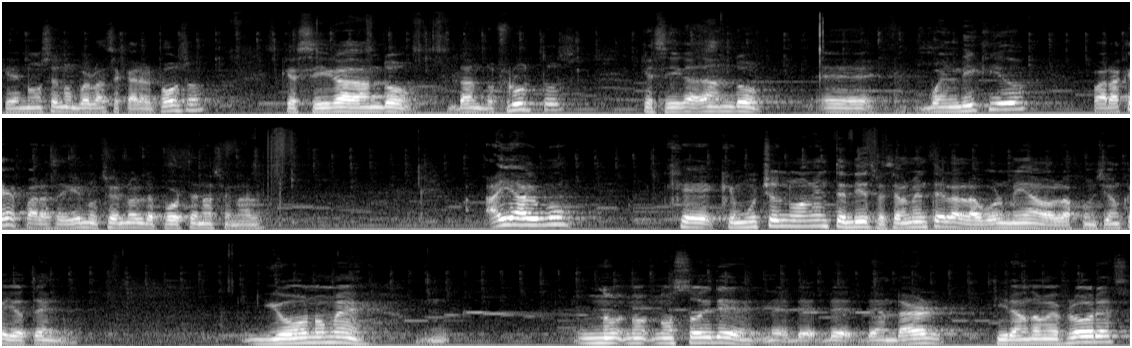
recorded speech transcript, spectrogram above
que no se nos vuelva a secar el pozo, que siga dando, dando frutos, que siga dando eh, buen líquido. ¿Para qué? Para seguir nutriendo el deporte nacional. Hay algo que, que, muchos no han entendido, especialmente la labor mía o la función que yo tengo. Yo no me... No, no, no soy de, de, de, de andar tirándome flores,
